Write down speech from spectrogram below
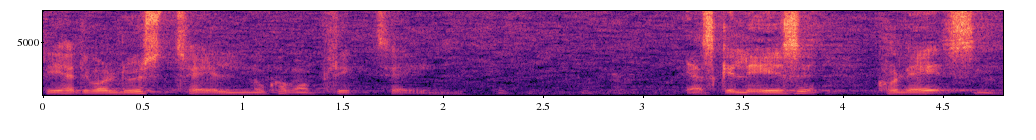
det her, det var lysttalen, nu kommer pligttalen. Jeg skal læse kollatsen.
